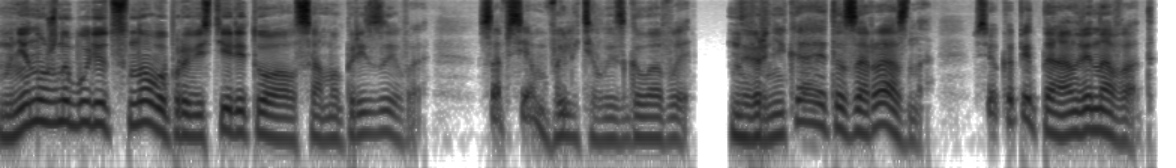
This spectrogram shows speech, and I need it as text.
мне нужно будет снова провести ритуал самопризыва — совсем вылетело из головы. Наверняка это заразно. Все капитан виноват.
